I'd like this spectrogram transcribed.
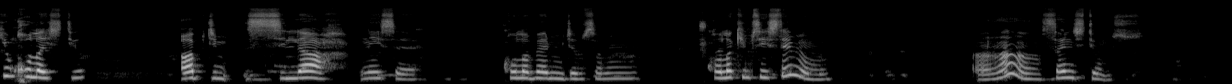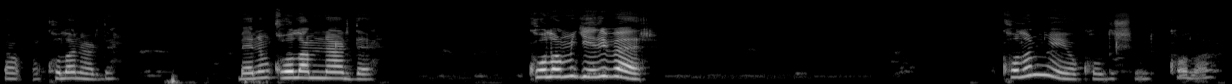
Kim kola istiyor? Abicim silah. Neyse. Kola vermeyeceğim sana. Kola kimse istemiyor mu? Aha sen istiyor musun? Tamam kola nerede? Benim kolam nerede? Kolamı geri ver. Kolam niye yok oldu şimdi? Kola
